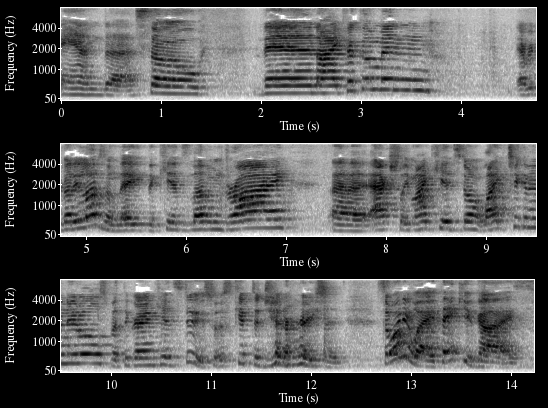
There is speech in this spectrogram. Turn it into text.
And uh, so then I cook them and everybody loves them. They the kids love them dry. Uh, actually, my kids don't like chicken and noodles, but the grandkids do. So it skipped a generation. So anyway, thank you guys.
